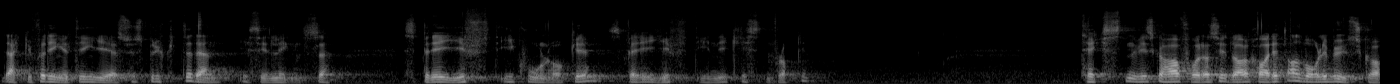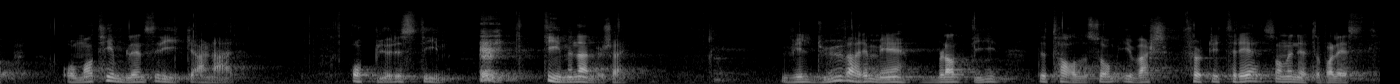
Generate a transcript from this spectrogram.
Det er ikke for ingenting Jesus brukte den i sin lignelse. Spre gift i kornåkeren, spre gift inn i kristenflokken. Teksten vi skal ha for oss i dag, har et alvorlig budskap om at himmelens rike er nær. Oppgjørets time, time nærmer seg. Vil du være med blant de det tales om i vers 43, som vi nettopp har lest?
